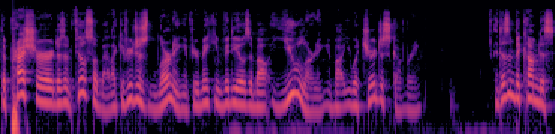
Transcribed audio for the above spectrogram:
the pressure doesn't feel so bad. Like if you're just learning, if you're making videos about you learning, about what you're discovering, it doesn't become this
